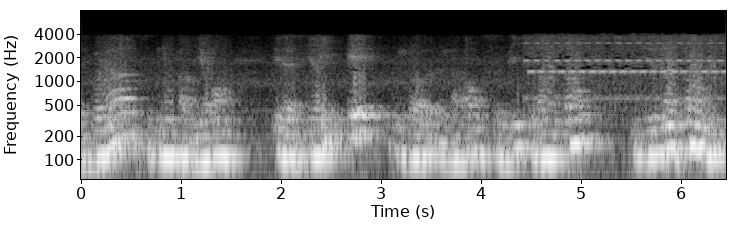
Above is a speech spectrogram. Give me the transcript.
Hezbollah, soutenu par l'Iran et la Syrie, et j'avance vite pour l'instant, 1919.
